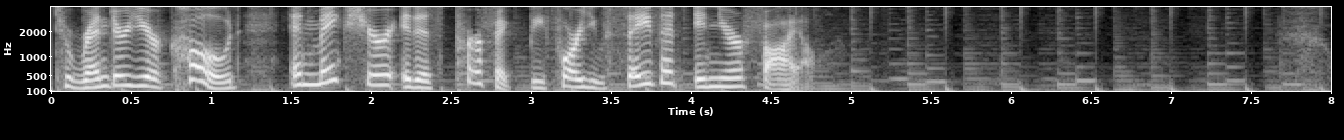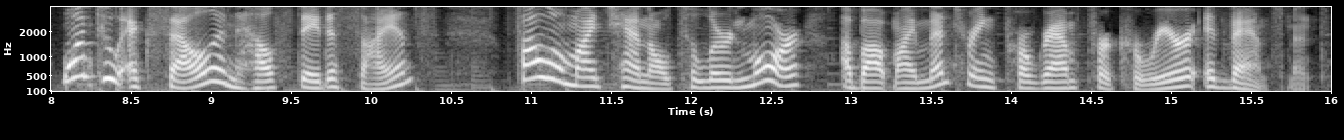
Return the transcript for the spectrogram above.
to render your code and make sure it is perfect before you save it in your file. Want to excel in health data science? Follow my channel to learn more about my mentoring program for career advancement.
